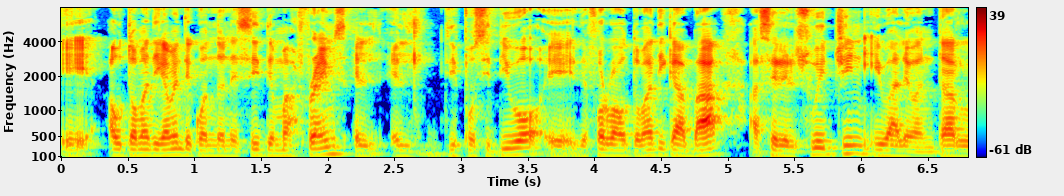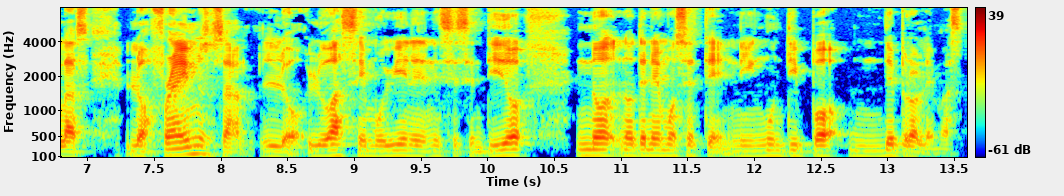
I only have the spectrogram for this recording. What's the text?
eh, automáticamente cuando necesite más frames, el, dispositivo eh, de forma automática va a hacer el switching y va a levantar las, los frames, o sea, lo, hace muy bien en ese sentido, no, no tenemos este, ningún tipo de problemas.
